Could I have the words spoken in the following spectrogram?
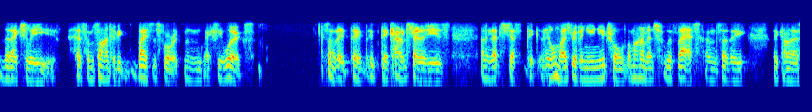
that actually has some scientific basis for it and actually works. So they, they, their current strategy is, I mean, that's just they're almost revenue neutral at the moment with that, and so they they kind of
